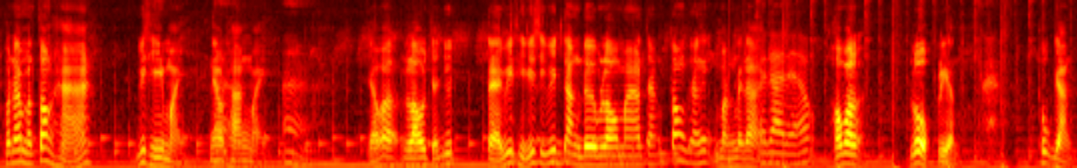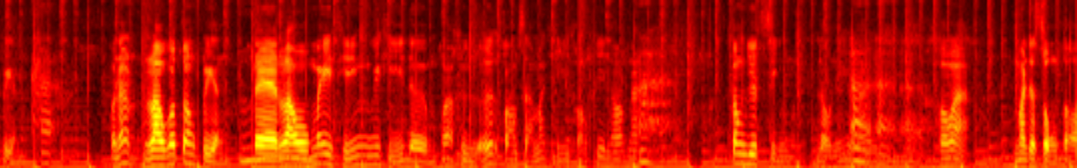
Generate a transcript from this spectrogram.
เพราะฉะนั้นมันต้องหาวิธีใหม่ แนวทางใหม่อ่าอย่าว่าเราจะยึดแต่วิถีชีวิตดั้งเดิมเรามาจังต้องอย่างนี้มันไม่ได้ไม่ได้แล้ว เพราะว่าโลกเปลี่ยนทุกอย่างเปลี่ยนค่ะเพราะฉะนั้นเราก็ต้องเปลี่ยนอืมแต่เราไม่ทิ้งวิถีเดิมว่าคือเออความสามัคคีของพี่น้องนะอ่าต้องยึดสิ่งเหล่านี้อ่าไว้อ่าอ่าเพราะว่ามันจะส่งต่อ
